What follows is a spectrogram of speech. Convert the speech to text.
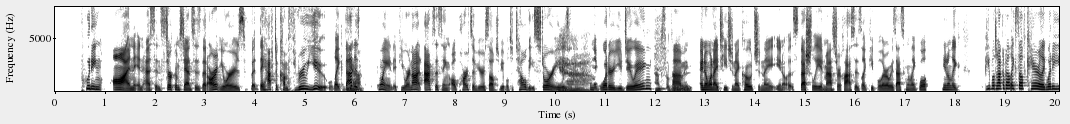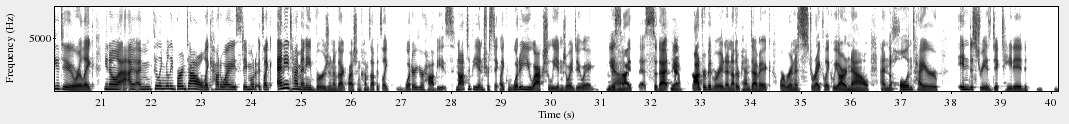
putting on, in essence, circumstances that aren't yours, but they have to come through you. Like that is Yeah. the point. If you are not accessing all parts of yourself to be able to tell these stories, yeah and like what are you doing? absolutely um i know when i teach and i coach and i you know especially in master classes like people are always asking like well you know like people talk about like self-care like what do you do or like you know I, i'm feeling really burnt out like how do i stay motivated it's like anytime any version of that question comes up it's like what are your hobbies not to be interesting like what do you actually enjoy doing Yeah. besides this so that Yeah. god forbid we're in another pandemic or we're in a strike like we are now and the whole entire industry is dictated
